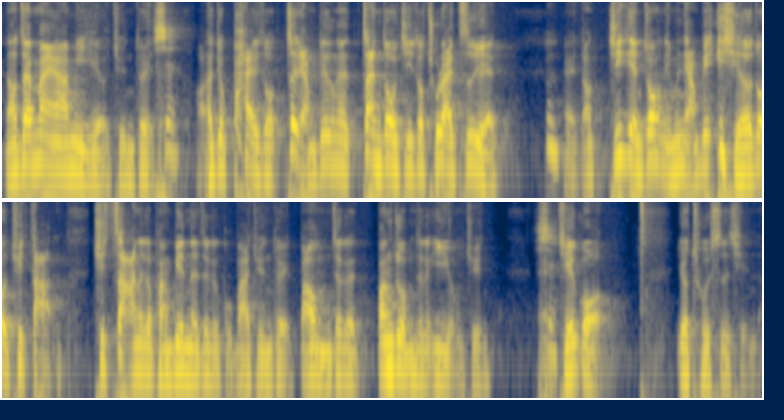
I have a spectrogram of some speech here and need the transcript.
然后在迈阿密也有军队的，是啊，他就派说这两边的战斗机都出来支援。嗯，哎，然后几点钟你们两边一起合作去打，去炸那个旁边的这个古巴军队，把我们这个帮助我们这个义勇军。是，结果又出事情了，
